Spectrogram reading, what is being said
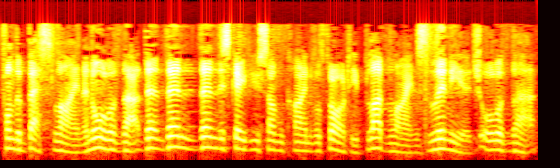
from the best line, and all of that. Then, then, then this gave you some kind of authority, bloodlines, lineage, all of that.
